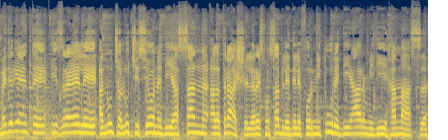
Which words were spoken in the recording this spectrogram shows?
Medio Oriente, Israele annuncia l'uccisione di Hassan al-Atrash, il responsabile delle forniture di armi di Hamas.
